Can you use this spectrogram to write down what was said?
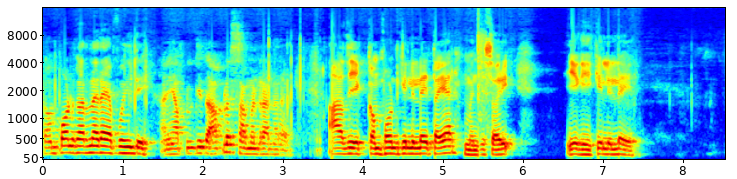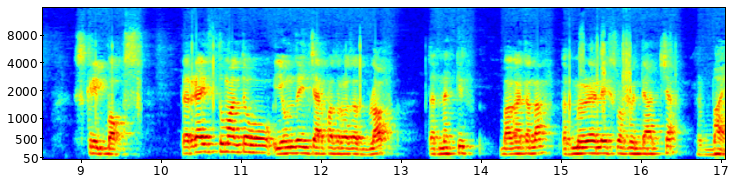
कंपाऊंड करणार आहे आपण इथे. आणि आपलं तिथं आपलंच सामान राहणार आहे. आज एक कंपाऊंड केलेलं आहे तयार. म्हणजे सॉरी एक हे केलेलं आहे. स्क्रिप्ट बॉक्स तर काही तुम्हाला तो येऊन जाईल चार पाच रोजात ब्लॉग तर नक्कीच बघा त्याला. तर मिळूया नेक्स्ट ब्लॉगमध्ये आजच्या. तर बाय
